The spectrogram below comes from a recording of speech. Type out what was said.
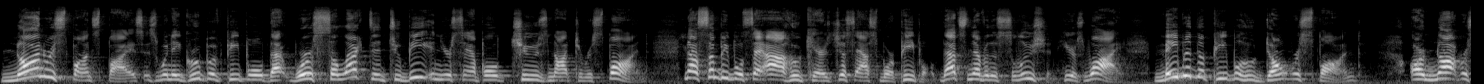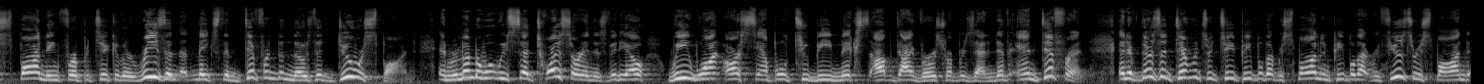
Non-response bias is when a group of people that were selected to be in your sample choose not to respond. Now, some people say, ah, who cares, just ask more people. That's never the solution. Here's why. Maybe the people who don't respond are not responding for a particular reason that makes them different than those that do respond. And remember what we've said twice already in this video, we want our sample to be mixed up, diverse, representative, and different. And if there's a difference between people that respond and people that refuse to respond,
